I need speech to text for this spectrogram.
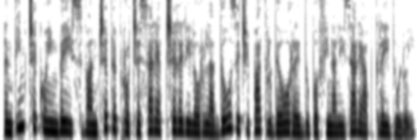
În timp ce Coinbase va începe procesarea cererilor la 24 de ore după finalizarea upgrade-ului,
